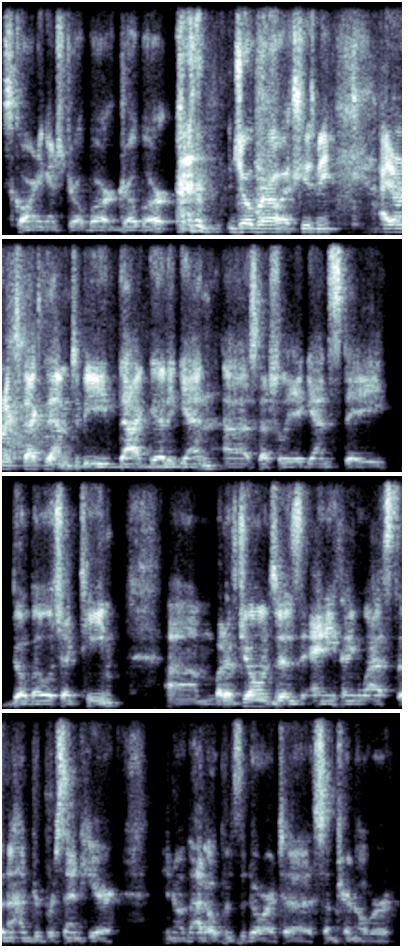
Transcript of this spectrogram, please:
scoring against Joe, Bur- Joe, Bur- Joe Burrow. Excuse me. I don't expect them to be that good again, uh, especially against a Bill Belichick team. Um, but if Jones is anything less than 100% here, you know, that opens the door to some turnover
